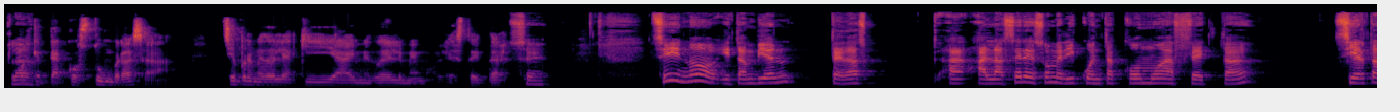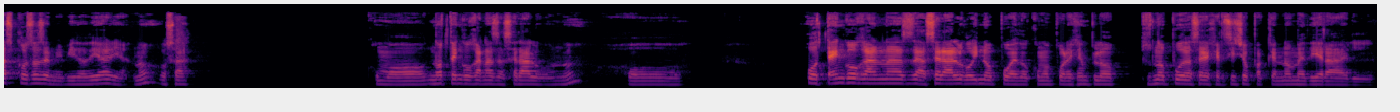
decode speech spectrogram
Claro. Porque te acostumbras a, siempre me duele aquí, ay, me duele, me molesta y tal. Sí. Sí, no, y también te das, al hacer eso me di cuenta cómo afecta ciertas cosas de mi vida diaria, ¿no? O sea, como no tengo ganas de hacer algo, ¿no? O, o tengo ganas de hacer algo y no puedo, como por ejemplo, pues no pude hacer ejercicio para que no me diera el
